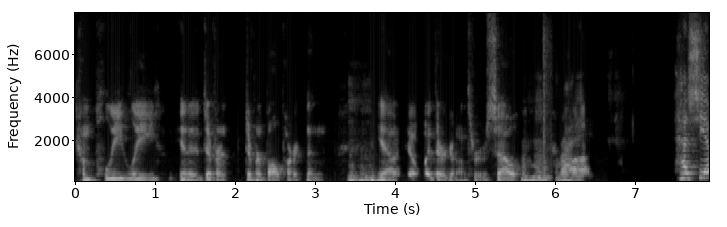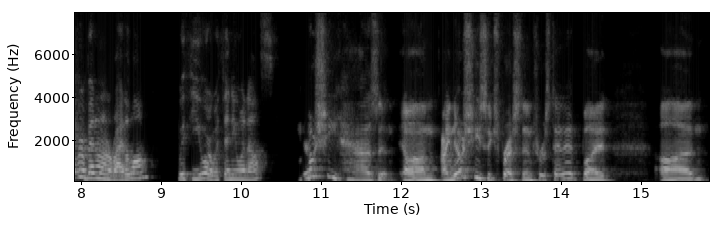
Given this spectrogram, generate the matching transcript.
completely in a different different ballpark than mm-hmm. you, know, what they're going through. So mm-hmm. right. Uh, Has she ever been on a ride along with you or with anyone else? No, she hasn't. Um, I know she's expressed interest in it, but um,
